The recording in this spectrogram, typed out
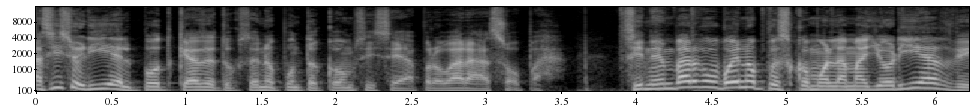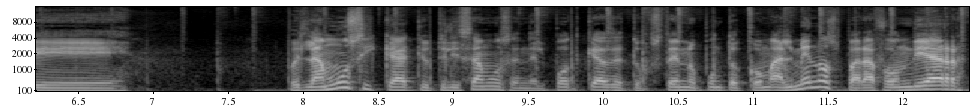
Así se oiría el podcast de tuxteno.com si se aprobara a sopa. Sin embargo, bueno, pues como la mayoría de pues la música que utilizamos en el podcast de tuxteno.com, al menos para fondear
